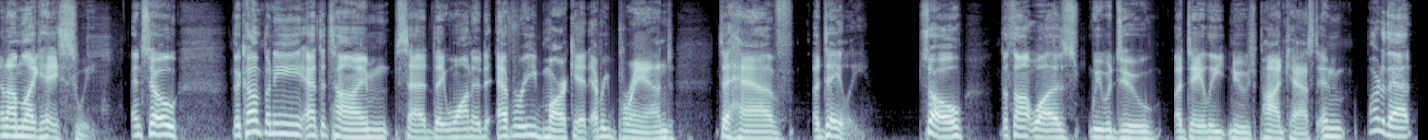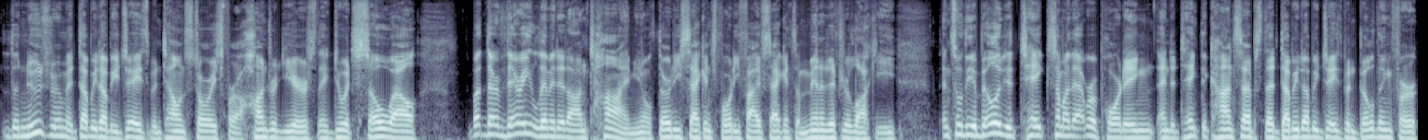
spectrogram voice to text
And I'm like, hey, sweet. And so the company at the time said they wanted every market, every brand to have a daily. So the thought was we would do a daily news podcast. And part of that, the newsroom at WWJ has been telling stories for 100 years. They do it so well but they're very limited on time, you know, 30 seconds, 45 seconds, a minute if you're lucky. And so the ability to take some of that reporting and to take the concepts that WWJ's been building for,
